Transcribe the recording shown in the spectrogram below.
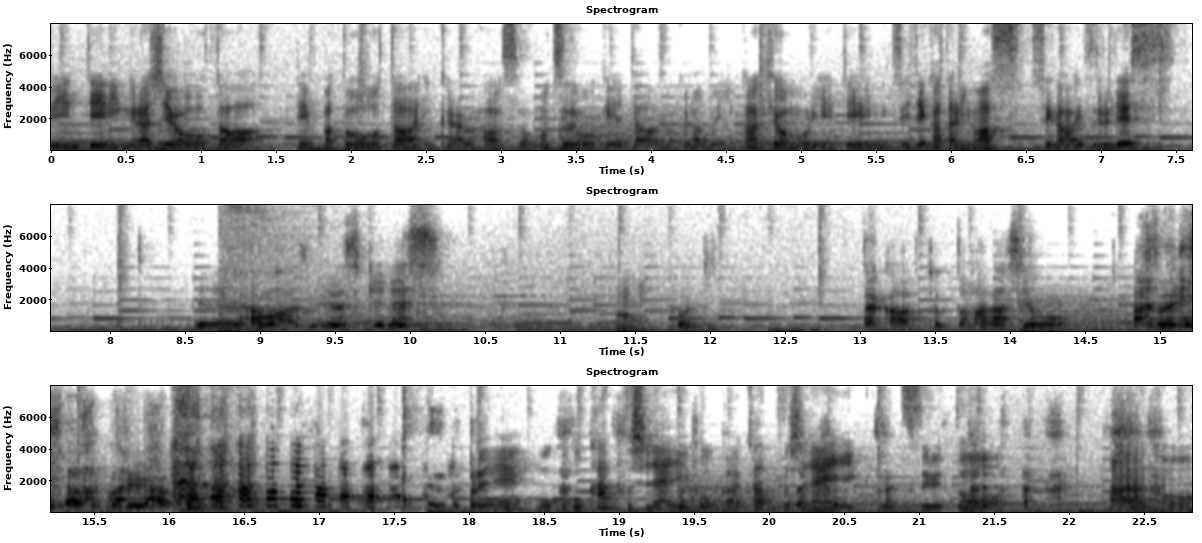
オリエンテーリングラジオ大タワー電波塔大タワーにクラブハウスを持つ OK タワーのクラブ員が今日もオリエンテーリングについて語ります瀬川いずるですえー、浜内良介です。うん本日なんかちょっと話を。あ、無理だわ、これが。これねもうここカットしないでいこうかカットしないでいくとすると あの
